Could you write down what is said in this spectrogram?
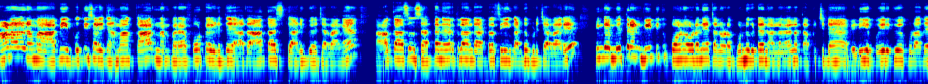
ஆனாலும் நம்ம அபி புத்திசாலித்தனமா கார் நம்பரை ஃபோட்டோ எடுத்து அதை ஆகாஷ்க்கு அனுப்பி வச்சிடுறாங்க ஆகாஷும் சத்த நேரத்துல அந்த அட்ரஸையும் கண்டுபிடிச்சிடுறாரு. இங்க மித்ரன் வீட்டுக்கு போன உடனே தன்னோட பொண்ணுகிட்ட, "நல்ல வேளை தப்பிச்சுட்டேன். வெளியே போயிருக்கவே கூடாது"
